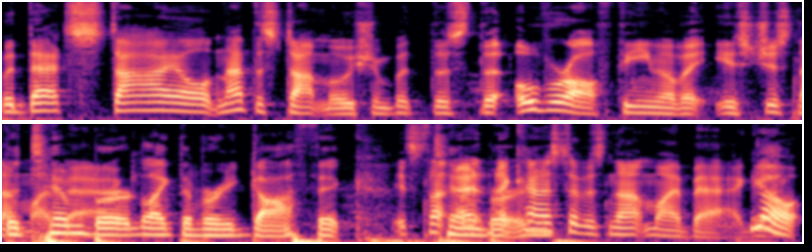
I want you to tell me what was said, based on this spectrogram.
But that style, not the stop motion, but this the overall theme of it is just not The my Tim bag. Burton, like the very gothic. It's not that, that kind of stuff is not my bag. No,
